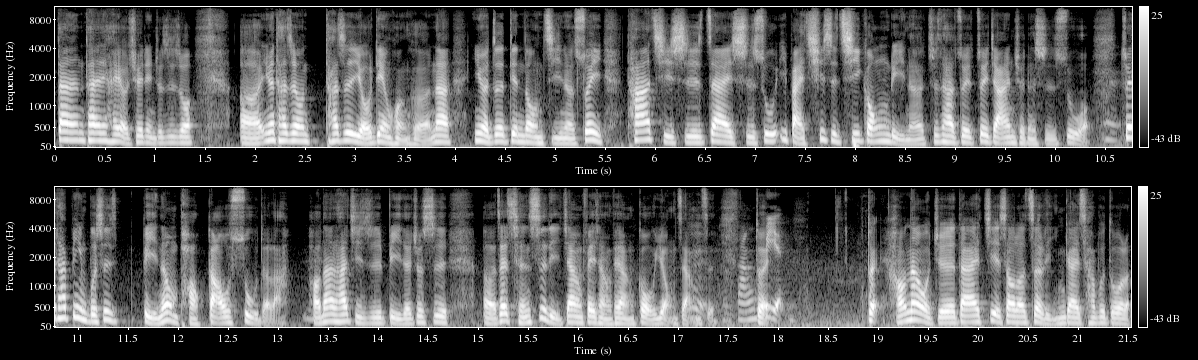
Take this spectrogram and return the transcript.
当然，它还有缺点，就是说，呃，因为它是用它是油电混合，那因为这个电动机呢，所以它其实在时速一百七十七公里呢，就是它最最佳安全的时速哦。所以它并不是比那种跑高速的啦。好，那它其实比的就是呃，在城市里这样非常非常够用这样子。嗯很方对便，对，好，那我觉得大家介绍到这里应该差不多了。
